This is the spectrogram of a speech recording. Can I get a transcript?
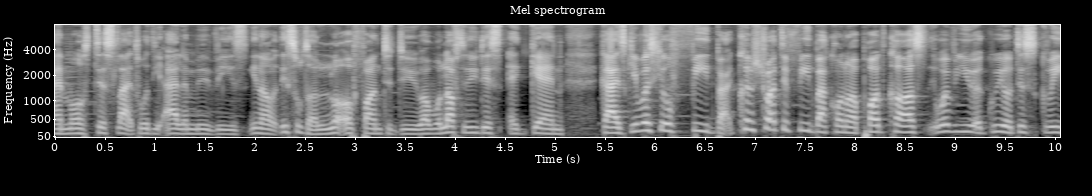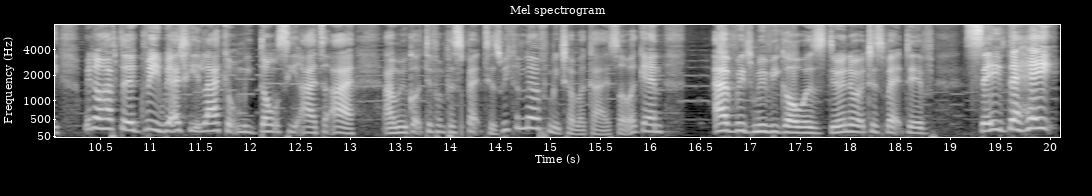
and most disliked Woody Allen movies. You know, this was a lot of fun to do. I would love to do this again. Guys, give us your feedback, constructive feedback on our podcast, whether you agree or disagree. We don't have to agree. We actually like it when we don't see eye to eye and we've got different perspectives. We can learn from each other, guys. So, again, average moviegoers doing a retrospective. Save the hate.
